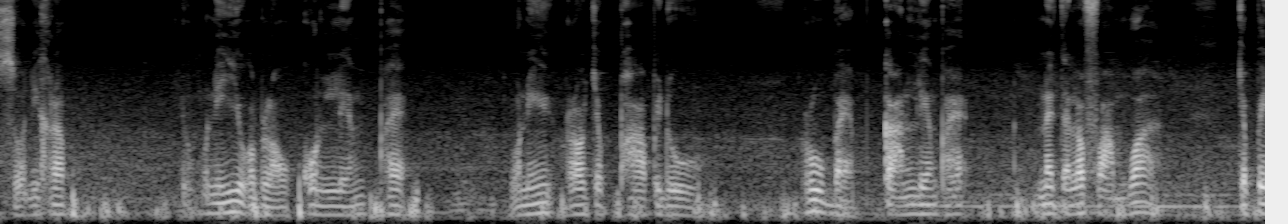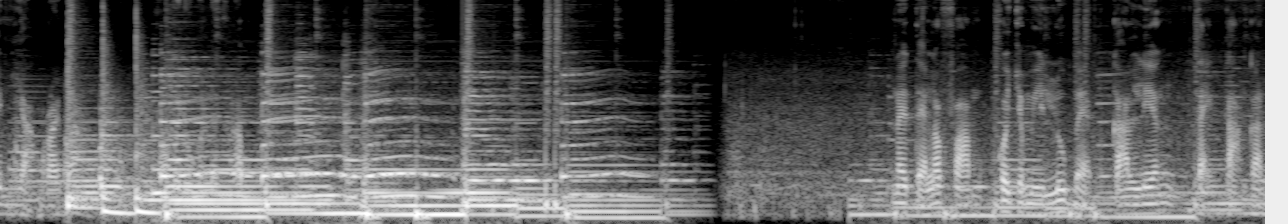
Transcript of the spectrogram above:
สวัสดีครับ วันนี้อยู่กับเราคนเลี้ยงแพะ วันนี้เราจะพาไปดู รูปแบบการเลี้ยงแพะ ในแต่ละฟาร์มว่าจะเป็นอย่างไรบ้างเราไปดูกันเลยครับ ในแต่ละฟาร์มก็จะมีรูปแบบการเลี้ยงแตกต่างกัน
